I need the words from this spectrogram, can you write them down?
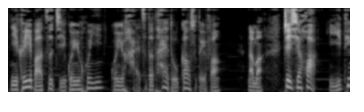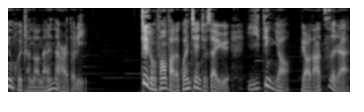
你可以把自己关于婚姻、关于孩子的态度告诉对方。那么，这些话一定会传到男人的耳朵里。这种方法的关键就在于一定要表达自然，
